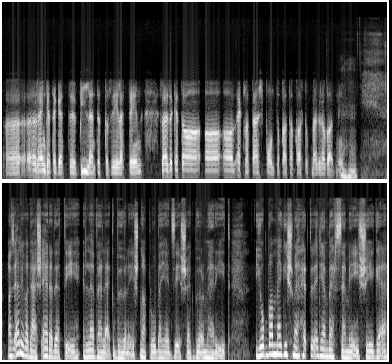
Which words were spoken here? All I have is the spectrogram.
ö, rengeteget billentett az életén. Szóval ezeket a, a, az eklatáns pontokat akartuk megragadni. Uh-huh. Az előadás eredeti levelekből és naplóbejegyzésekből merít jobban megismerhető egy ember személyisége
